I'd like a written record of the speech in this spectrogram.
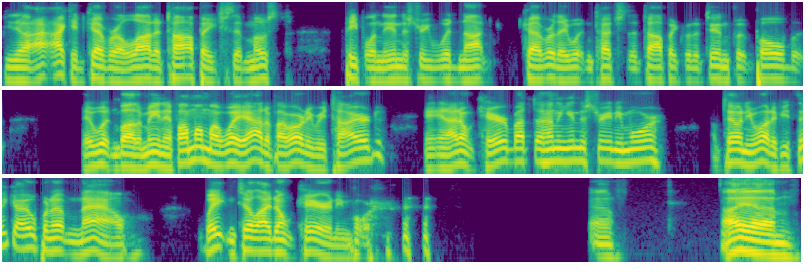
you know, I, I could cover a lot of topics that most people in the industry would not cover. They wouldn't touch the topic with a 10 foot pole, but it wouldn't bother me. And if I'm on my way out, if I've already retired and I don't care about the hunting industry anymore, I'm telling you what, if you think I open up now, wait until I don't care anymore. uh, I um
